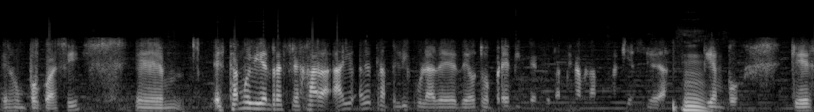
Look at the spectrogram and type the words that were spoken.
es un poco así. Eh, está muy bien reflejada. Hay, hay otra película de, de, Otto Preminger que también hablamos aquí hace, hace mm. un tiempo, que es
